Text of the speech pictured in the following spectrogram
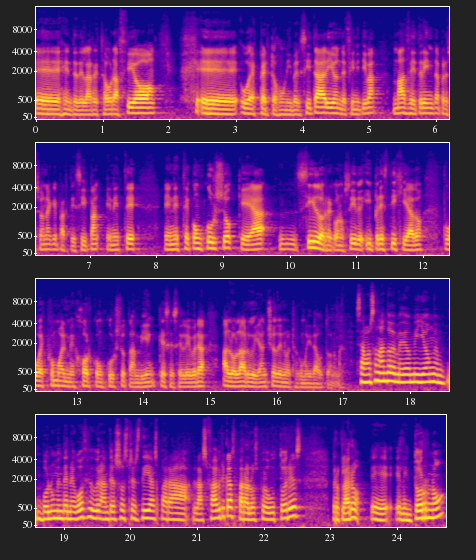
eh, gente de la restauración, eh, expertos universitarios, en definitiva, más de 30 personas que participan en este, en este concurso que ha mm, sido reconocido y prestigiado pues como el mejor concurso también que se celebra a lo largo y ancho de nuestra comunidad autónoma. Estamos hablando de medio millón en volumen de negocio durante esos tres días para las fábricas, para los productores. Pero claro, eh, el entorno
